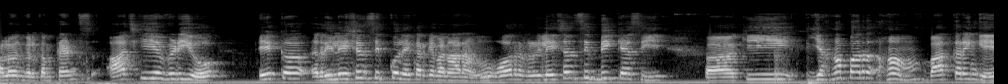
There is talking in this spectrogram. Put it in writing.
हेलो एंड वेलकम फ्रेंड्स आज की ये वीडियो एक रिलेशनशिप को लेकर के बना रहा हूँ और रिलेशनशिप भी कैसी आ, कि यहाँ पर हम बात करेंगे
